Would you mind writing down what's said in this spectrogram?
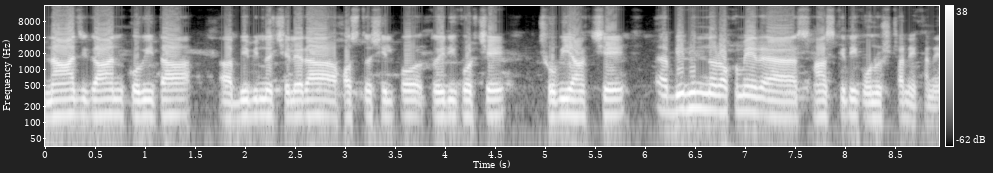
নাচ গান কবিতা বিভিন্ন ছেলেরা হস্তশিল্প তৈরি করছে ছবি আঁকছে বিভিন্ন রকমের সাংস্কৃতিক অনুষ্ঠান এখানে।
